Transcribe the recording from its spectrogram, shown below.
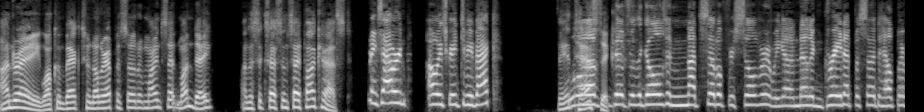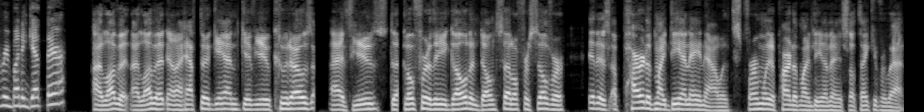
Andrée, welcome back to another episode of Mindset Monday on the Success Insight podcast. Thanks, Howard. Always great to be back. Fantastic. Love for the gold and not settle for silver. We got another great episode to help everybody get there. I love it. I love it. And I have to again give you kudos. I've used uh, go for the gold and don't settle for silver. It is a part of my DNA now. It's firmly a part of my DNA. So thank you for that.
